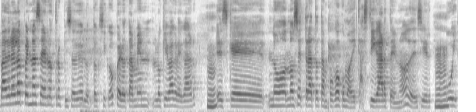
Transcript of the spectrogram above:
Valdría, la pena hacer otro episodio de lo tóxico, pero también lo que iba a agregar es que no, no se trata tampoco como de castigarte, ¿no? De decir, uy,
